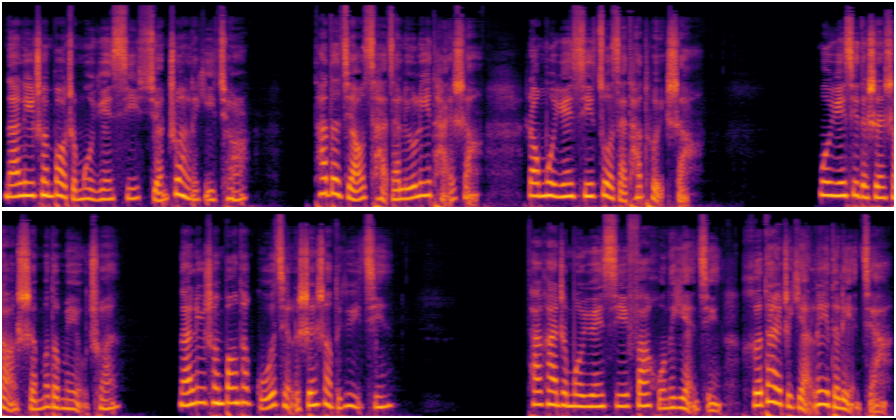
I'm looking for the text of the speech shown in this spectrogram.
南离川抱着莫渊熙旋转了一圈，他的脚踩在琉璃台上，让莫渊熙坐在他腿上。莫渊熙的身上什么都没有穿，南离川帮他裹紧了身上的浴巾。他看着莫渊熙发红的眼睛和带着眼泪的脸颊，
